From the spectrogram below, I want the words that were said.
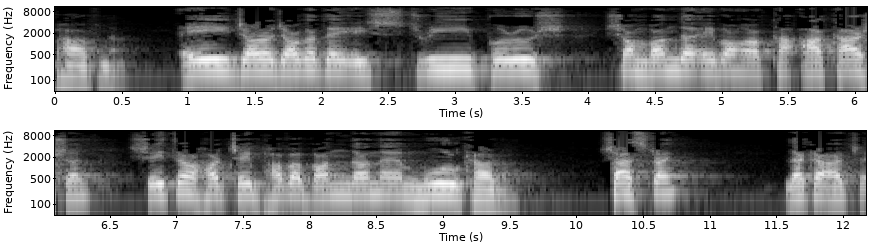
ভাবনা এই জড় জগতে এই স্ত্রী পুরুষ সম্বন্ধ এবং আকর্ষণ সেটা হচ্ছে ভববন্ধনের মূল কারণ শাস্ত্রে লেখা আছে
